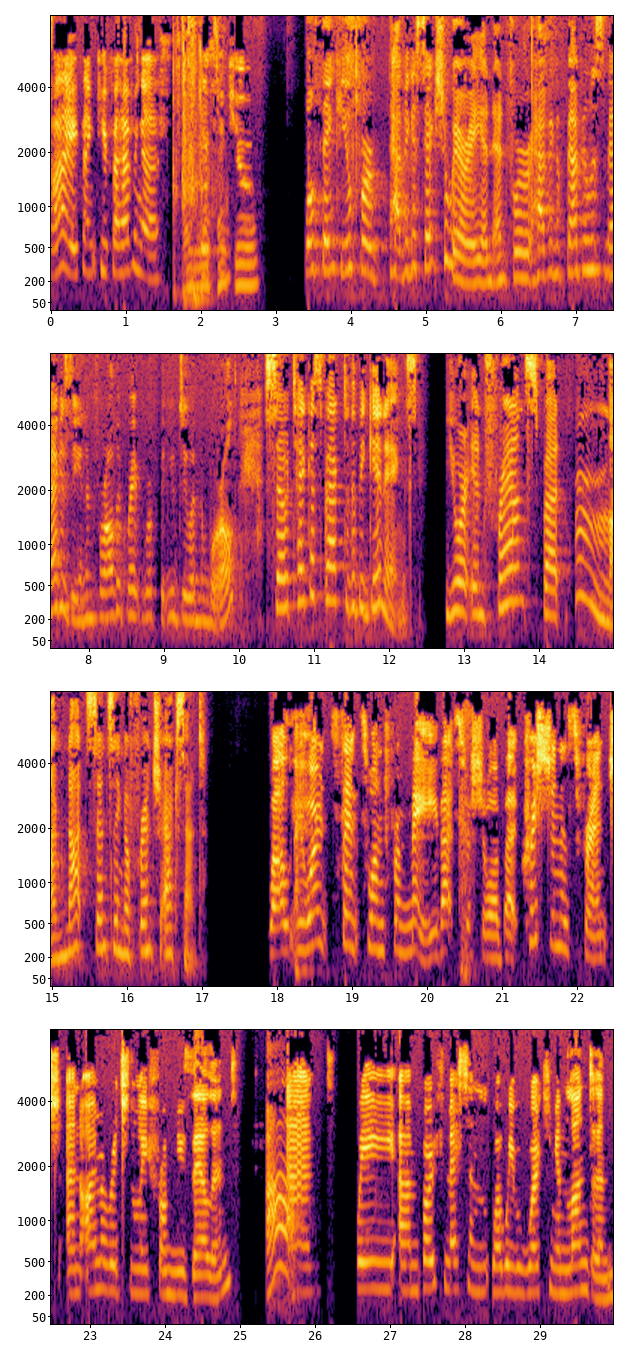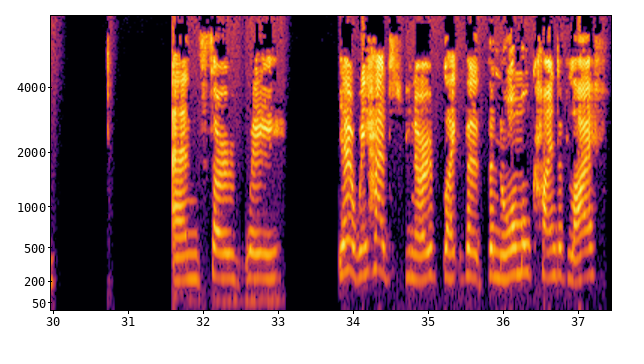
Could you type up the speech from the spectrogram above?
Hi, thank you for having us. Hi, thank you. Well, thank you for having a sanctuary and, and for having a fabulous magazine and for all the great work that you do in the world. So take us back to the beginnings. You're in France, but hmm, I'm not sensing a French accent. Well, you won't sense one from me, that's for sure, but Christian is French and I'm originally from New Zealand. Ah. And we um, both met in, while we were working in London. And so we, yeah, we had, you know, like the, the normal kind of life.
